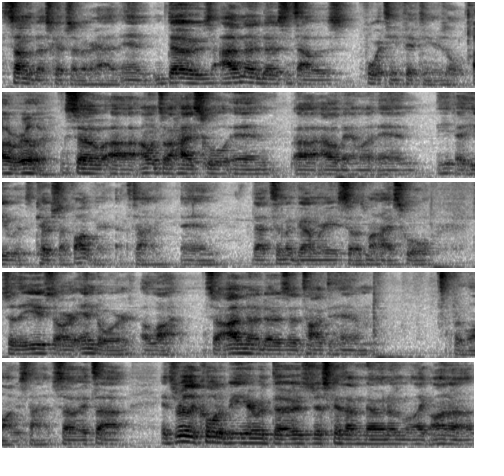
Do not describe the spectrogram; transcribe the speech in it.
Some of the best coaches I've ever had. And Doze, I've known Doze since I was 14, 15 years old. Oh, really? So uh, I went to a high school in uh, Alabama, and he, he was coached at Faulkner at the time, and that's in Montgomery. So it was my high school. So they used our indoor a lot. So I've known Doza, to talk to him for the longest time. So it's uh it's really cool to be here with Doze just because I've known him like on a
